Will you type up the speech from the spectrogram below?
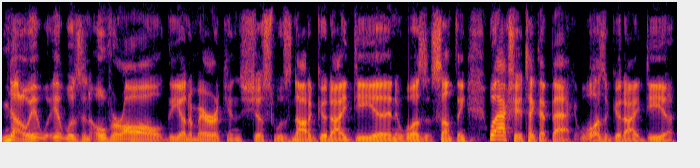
No, it it was an overall the un-Americans just was not a good idea, and it wasn't something. Well, actually, I take that back. It was a good idea,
